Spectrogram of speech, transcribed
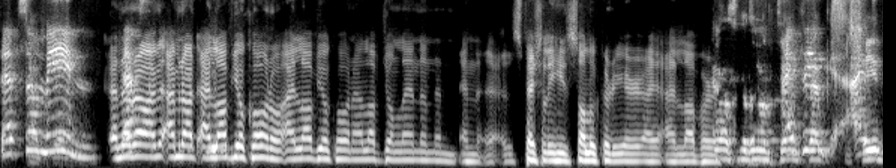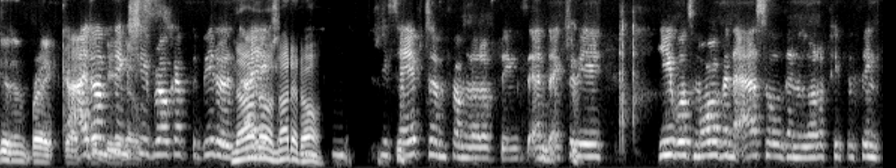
That's so mean. No, no, no, I'm, I'm not. I love Yoko Ono. I love Yoko Ono. I love John Lennon and, and uh, especially his solo career. I, I love her. I also don't think, I think that she didn't break up I don't think she broke up the Beatles. No, I no, not at all. She saved him from a lot of things. And actually, he was more of an asshole than a lot of people think.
